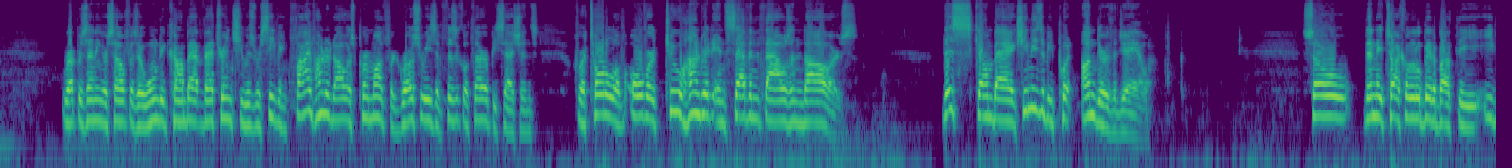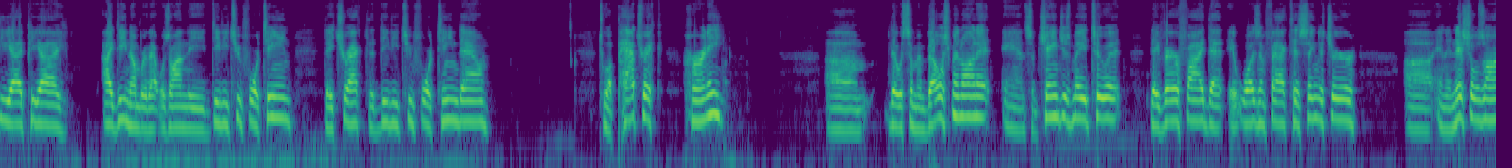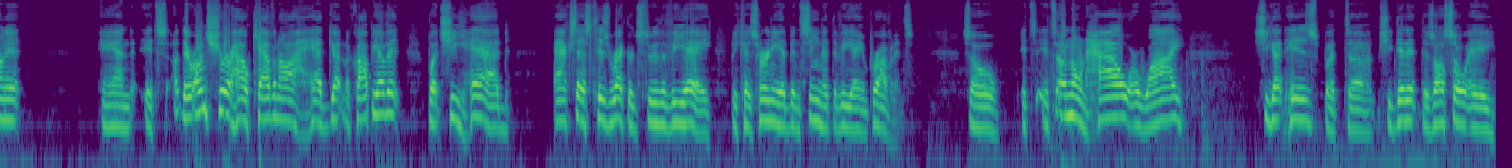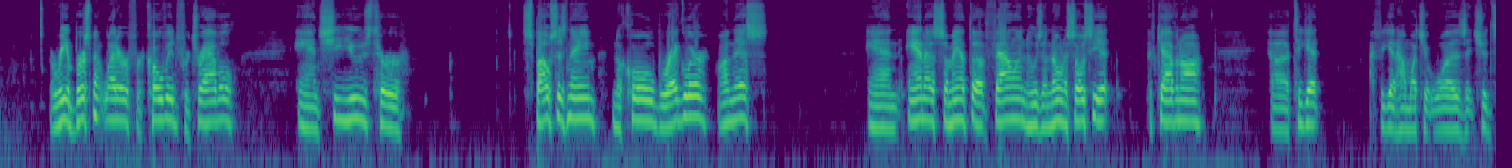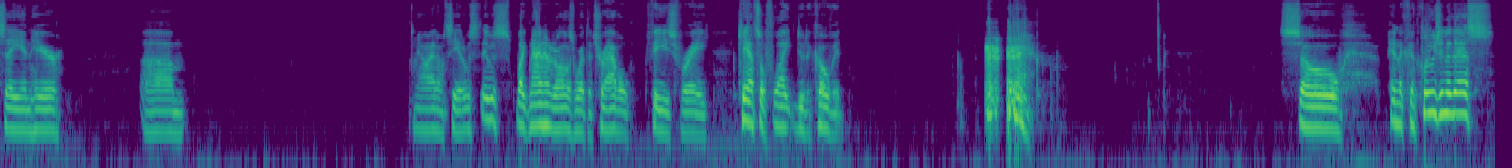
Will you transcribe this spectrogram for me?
representing herself as a wounded combat veteran. She was receiving $500 per month for groceries and physical therapy sessions for a total of over $207,000. This scumbag, she needs to be put under the jail. So then they talk a little bit about the EDIPI ID number that was on the DD214. They tracked the DD214 down to a Patrick Herney. Um, there was some embellishment on it and some changes made to it. They verified that it was, in fact, his signature uh, and initials on it. And it's they're unsure how Cavanaugh had gotten a copy of it, but she had accessed his records through the VA because Herney had been seen at the VA in Providence. So it's it's unknown how or why she got his, but uh, she did it. There's also a a reimbursement letter for COVID for travel, and she used her spouse's name, Nicole Bregler, on this. And Anna Samantha Fallon, who's a known associate of Cavanaugh, uh, to get, I forget how much it was, it should say in here. Um, no, I don't see it. It was it was like nine hundred dollars worth of travel fees for a cancel flight due to COVID. so, in the conclusion of this,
